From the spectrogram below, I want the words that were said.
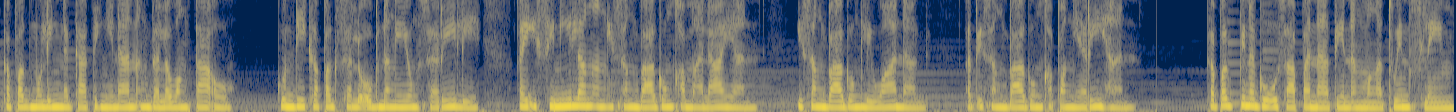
kapag muling nagkatinginan ang dalawang tao, kundi kapag sa loob ng iyong sarili ay isinilang ang isang bagong kamalayan, isang bagong liwanag, at isang bagong kapangyarihan. Kapag pinag-uusapan natin ang mga twin flame,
